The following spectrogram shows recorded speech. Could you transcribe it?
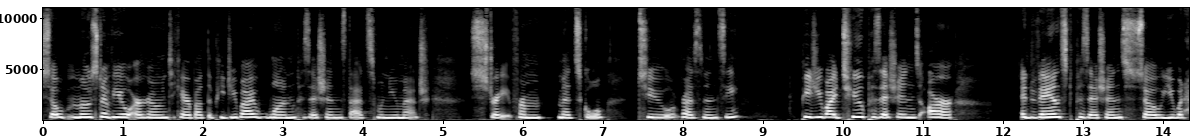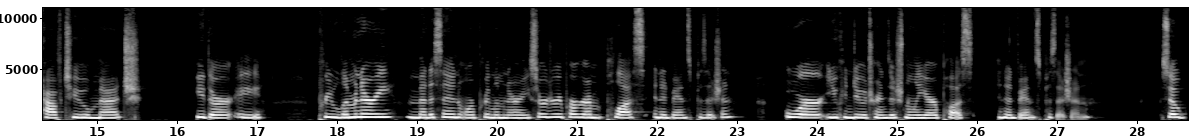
so most of you are going to care about the PGY1 positions. That's when you match straight from med school to residency. PGY2 positions are advanced positions, so you would have to match either a preliminary medicine or preliminary surgery program plus an advanced position, or you can do a transitional year plus an advanced position. So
